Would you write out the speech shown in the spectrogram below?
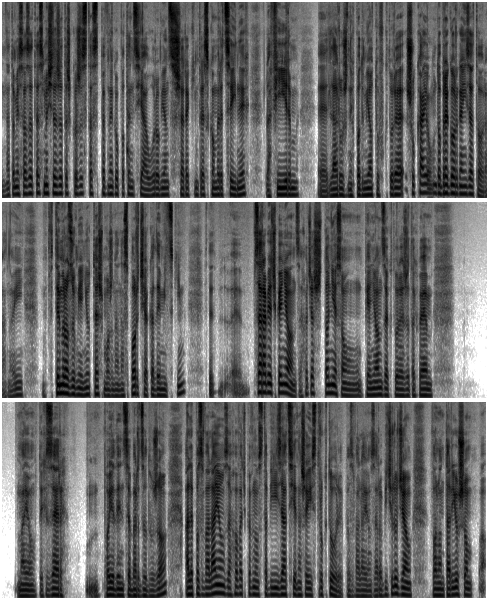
natomiast AZS myślę, że też korzysta z pewnego potencjału, robiąc szereg imprez komercyjnych dla firm, e, dla różnych podmiotów, które szukają dobrego organizatora. No i w tym rozumieniu też można na sporcie akademickim e, zarabiać pieniądze, chociaż to nie są pieniądze, które, że tak powiem, mają tych zer pojedynce bardzo dużo, ale pozwalają zachować pewną stabilizację naszej struktury, pozwalają zarobić ludziom, wolontariuszom. O,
